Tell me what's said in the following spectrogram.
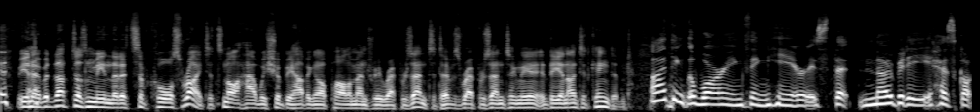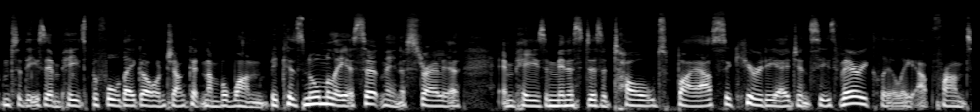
you know, but that doesn't mean that it's, of course, right. It's not how we should be having our parliamentary representatives representing the, the United Kingdom. I think the worrying thing here is that nobody has gotten to these MPs before they go on junket number one, because normally, uh, certainly in Australia, MPs and ministers are told by our security agencies very clearly up front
